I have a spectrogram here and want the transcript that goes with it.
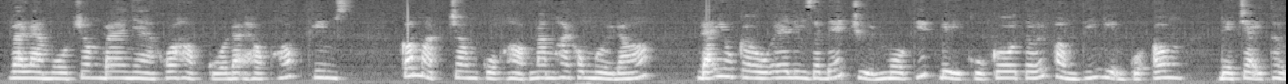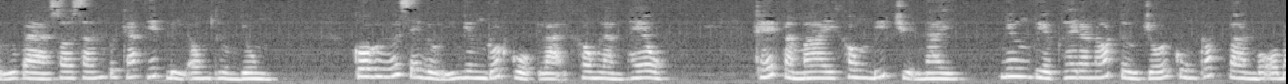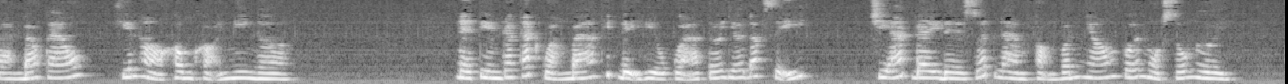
và là một trong ba nhà khoa học của Đại học Hopkins, có mặt trong cuộc họp năm 2010 đó, đã yêu cầu Elizabeth chuyển một thiết bị của cô tới phòng thí nghiệm của ông để chạy thử và so sánh với các thiết bị ông thường dùng. Cô hứa sẽ gửi nhưng rốt cuộc lại không làm theo. Kate và Mai không biết chuyện này, nhưng việc Theranos từ chối cung cấp toàn bộ bản báo cáo khiến họ không khỏi nghi ngờ. Để tìm ra cách quảng bá thiết bị hiệu quả tới giới bác sĩ, Chiat đây đề xuất làm phỏng vấn nhóm với một số người.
